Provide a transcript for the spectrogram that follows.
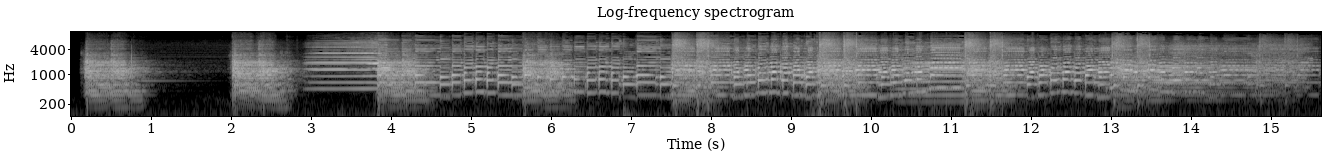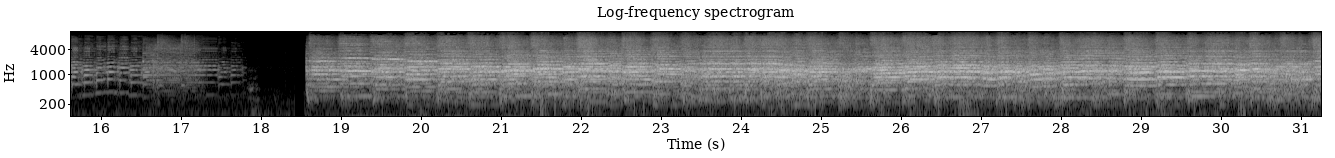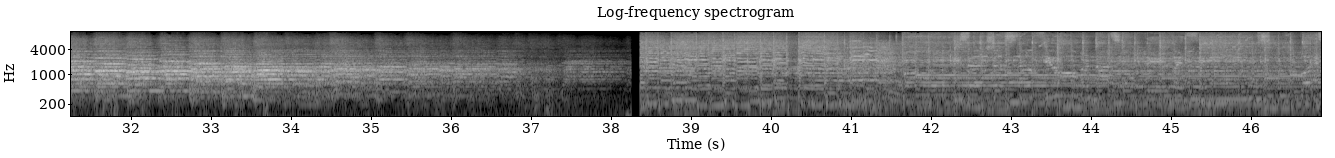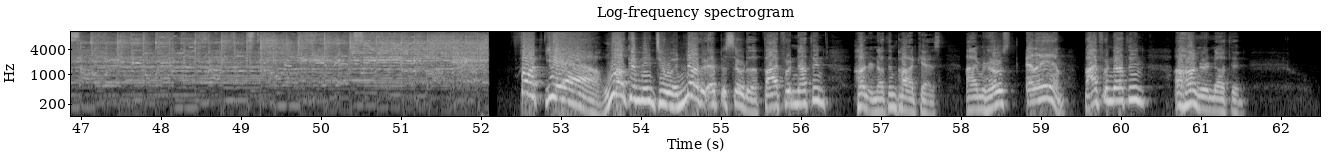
Welcome into another episode of the Five Foot Nothing, Hundred Nothing podcast. I'm your host, and I am Five Foot Nothing, a Hundred Nothing.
